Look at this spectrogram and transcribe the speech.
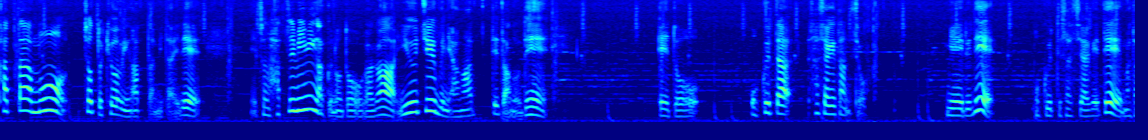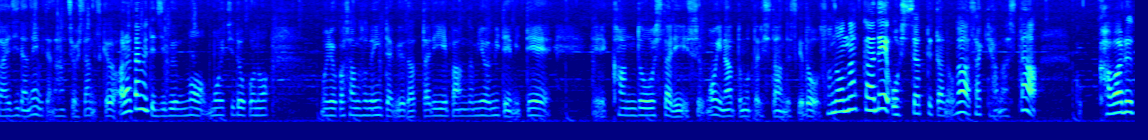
方もちょっと興味があったみたいでその初耳学の動画が YouTube に上がってたのでえっ、ー、と送った差し上げたんですよ。メールで送って差し上げて、まあ、大事だねみたいな話をしたんですけど改めて自分ももう一度この森岡さんのそのインタビューだったり番組を見てみて、えー、感動したりすごいなと思ったりしたんですけどその中でおっしゃってたのがさっき話した変わる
